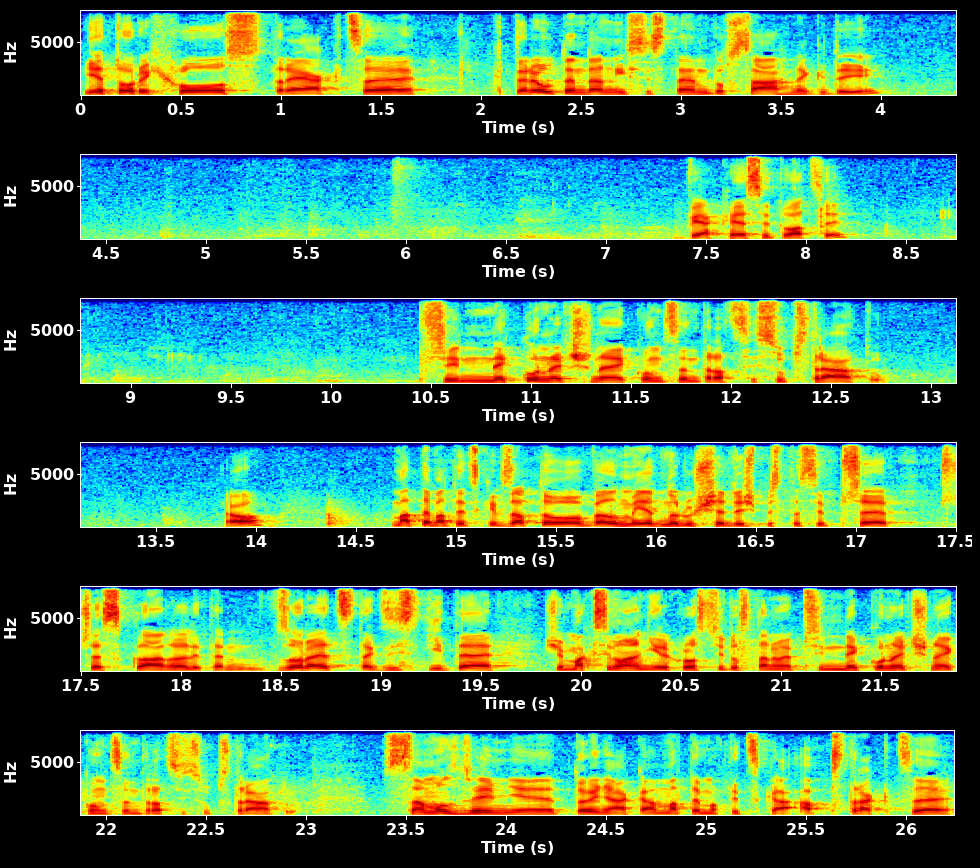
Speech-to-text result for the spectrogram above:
Je to rychlost reakce, kterou ten daný systém dosáhne kdy? V jaké situaci? Při nekonečné koncentraci substrátu. Jo? Matematicky vzato, velmi jednoduše, když byste si pře, přeskládali ten vzorec, tak zjistíte, že maximální rychlosti dostaneme při nekonečné koncentraci substrátu. Samozřejmě to je nějaká matematická abstrakce.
